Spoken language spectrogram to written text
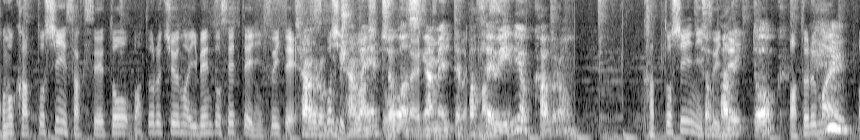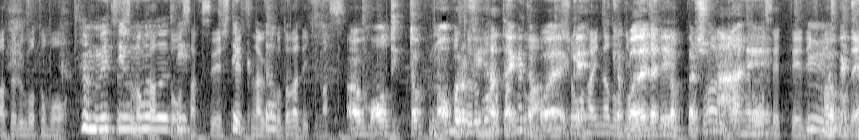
このカットシーン作成とバトル中のイベント設定について Chaval, 少し escúchame 詳しく esto, お伝えさせてい básicamente た es だ para きま hacer す vídeos, cabrón. カットシーンについてバトル前、バトル後とも 5つのカットを作成してつなぐことができます。バトル後のカッは勝敗などによって異なるカットを設ので、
